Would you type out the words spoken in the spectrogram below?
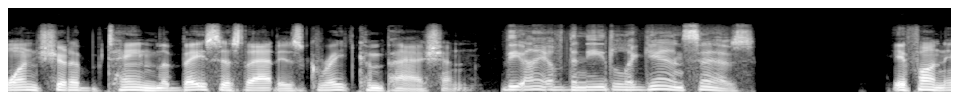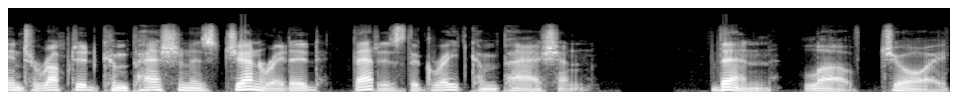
one should obtain the basis that is great compassion. The eye of the needle again says If uninterrupted compassion is generated, that is the great compassion. Then, love, joy,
